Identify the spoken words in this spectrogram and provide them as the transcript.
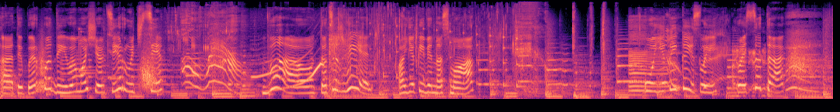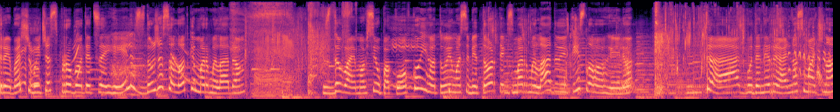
А тепер подивимося, що в цій ручці. Вау! То це ж гель. А який він на смак? Ой, який кислий. Ось це так. Треба швидше спробувати цей гель з дуже солодким мармеладом. Здуваємо всю упаковку і готуємо собі тортик з мармеладу і кислого гелю. Так, буде нереально смачно.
